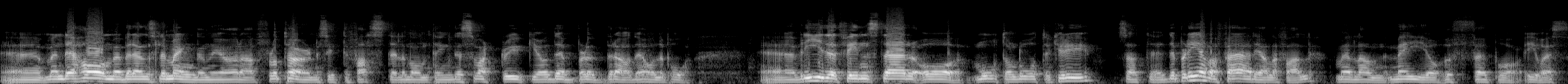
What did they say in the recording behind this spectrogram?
Eh, men det har med bränslemängden att göra. Flottören sitter fast eller någonting. Det svartryker och det blöddrar och det håller på. Eh, vridet finns där och motorn låter kry. Så att eh, det blev affär i alla fall mellan mig och Uffe på EOS.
